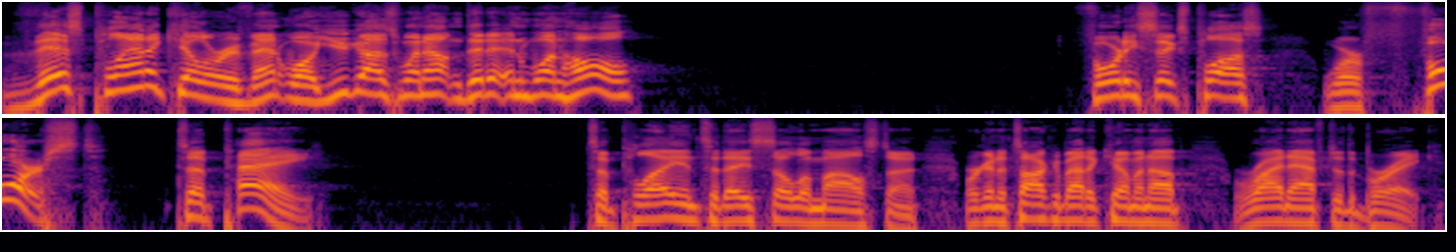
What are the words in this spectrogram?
this Planet Killer event, while you guys went out and did it in one hole, 46 plus were forced to pay to play in today's solo milestone. We're going to talk about it coming up right after the break.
